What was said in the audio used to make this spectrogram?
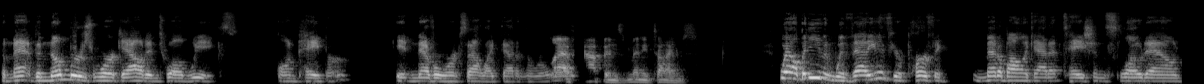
the ma- the numbers work out in 12 weeks on paper. It never works out like that in the real world. happens many times. Well, but even with that, even if you're perfect, metabolic adaptation, slow down,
